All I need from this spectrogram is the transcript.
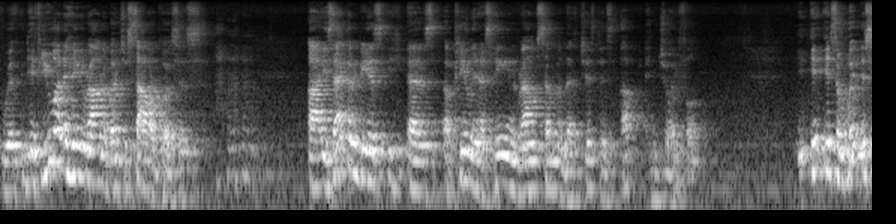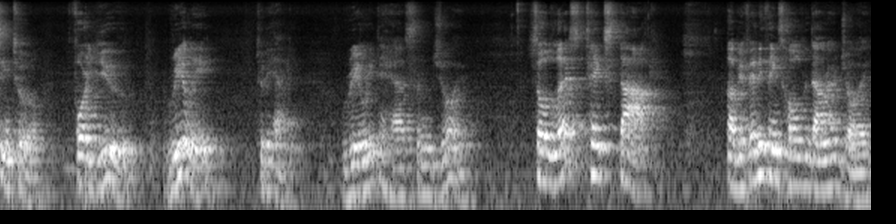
with, if you want to hang around a bunch of sourpusses, uh, is that going to be as, as appealing as hanging around someone that just is up and joyful? It, it's a witnessing tool for you, really, to be happy, really to have some joy. So let's take stock of if anything's holding down our joy,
